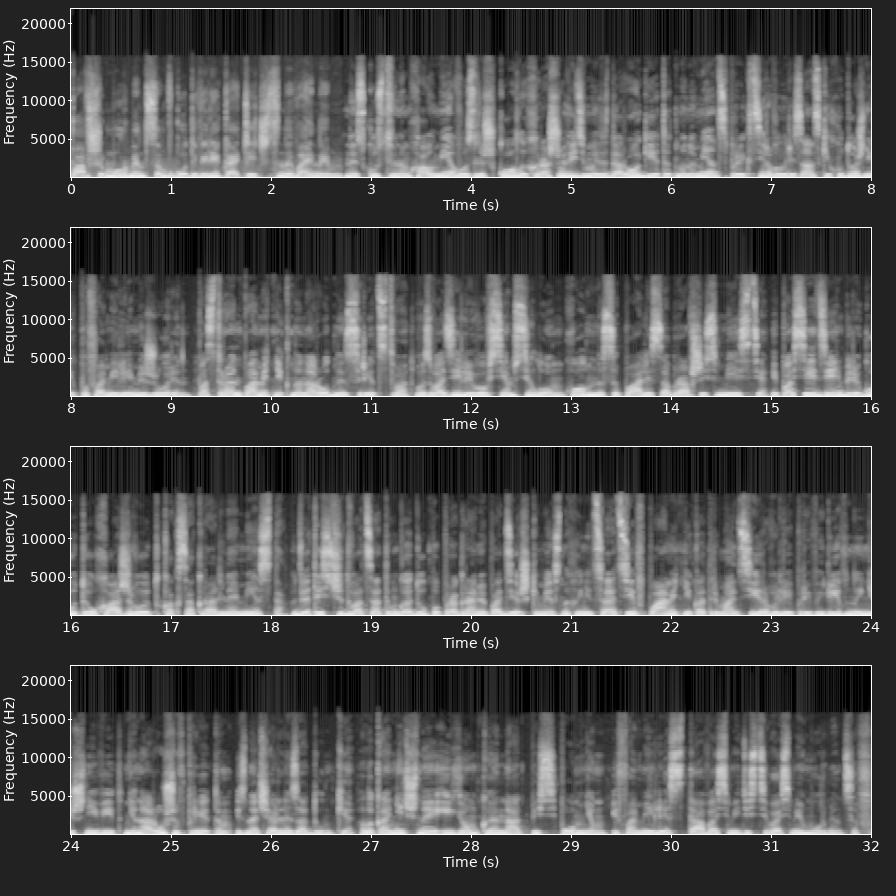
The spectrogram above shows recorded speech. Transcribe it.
павшим мурманцам в годы Великой Отечественной войны. На искусственном холме возле школы, хорошо видимо из дороги, этот монумент спроектировал рязанский художник по фамилии Межорин. Построен памятник на народные средства. Возводили его всем селом. Холм насыпали, собравшись вместе. И по сей день берегут и ухаживают, как сакральное место. В 2020 году по программе поддержки местных инициатив инициатив памятник отремонтировали и привели в нынешний вид, не нарушив при этом изначальной задумки. Лаконичная и емкая надпись «Помним» и фамилия 188 мурминцев.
